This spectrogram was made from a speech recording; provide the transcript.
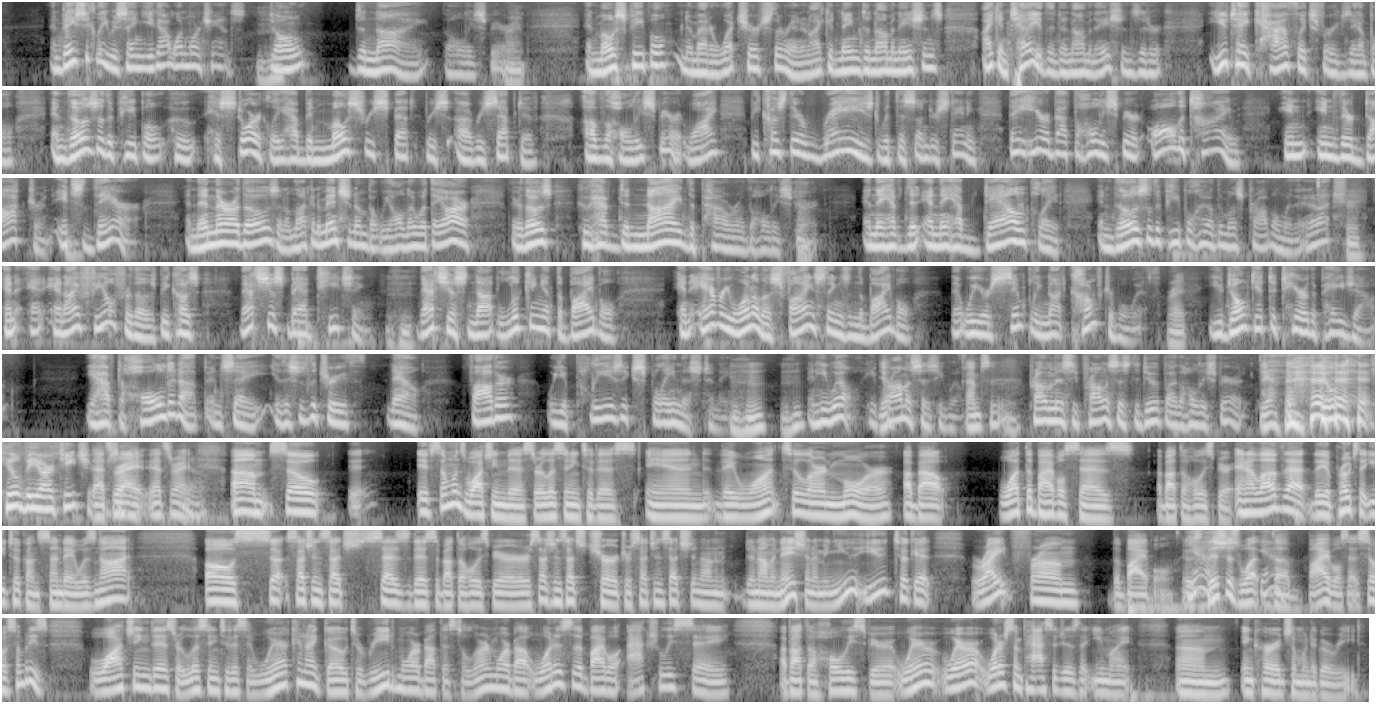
And basically, he was saying, You got one more chance. Don't deny the Holy Spirit. Right. And most people, no matter what church they're in, and I could name denominations, I can tell you the denominations that are. You take Catholics, for example, and those are the people who historically have been most respect, uh, receptive of the Holy Spirit. Why? Because they're raised with this understanding. They hear about the Holy Spirit all the time in, in their doctrine, it's there. And then there are those, and I'm not going to mention them, but we all know what they are. There are those who have denied the power of the Holy Spirit. and they have and they have downplayed and those are the people who have the most problem with it and i Sure. and, and and i feel for those because that's just bad teaching Mm-hmm. that's just not looking at the bible and every one of us finds things in the bible that we are simply not comfortable with Right. you don't get to tear the page out you have to hold it up and say this is the truth now father will you please explain this to me and he will he Mm-hmm, promises he will Absolutely. Problem is, he promises to do it by the Holy Spirit. Yeah. He'll, he'll be our teacher. That's So, right. That's right. you Um, so, if someone's watching this or listening to this and they want to learn more about what the Bible says about the Holy Spirit, and I love that the approach that you took on Sunday was not, oh, su- such and such says this about the Holy Spirit, or such and such church, or such and such denom- denomination. I mean, you you took it right from the Bible. It was, Yes. This is what Yeah. the Bible says. So if somebody's watching this or listening to this, and where can I go to read more about this, to learn more about what does the Bible actually say about the Holy Spirit? Where, where, what are some passages that you might um, encourage someone to go read?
